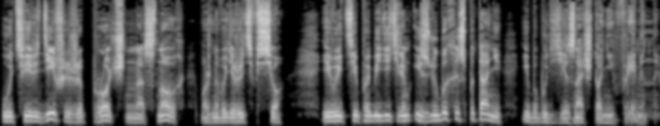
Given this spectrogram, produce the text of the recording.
Утвердившись же прочно на основах, можно выдержать все и выйти победителем из любых испытаний, ибо будете знать, что они временны.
